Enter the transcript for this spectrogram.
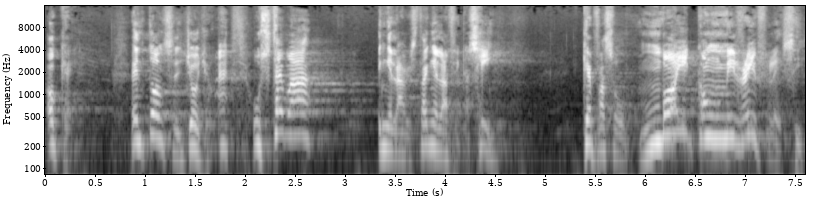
Ok. Entonces, yo, yo, usted va en el está en el África, sí. ¿Qué pasó? Voy con mi rifle. Sí.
